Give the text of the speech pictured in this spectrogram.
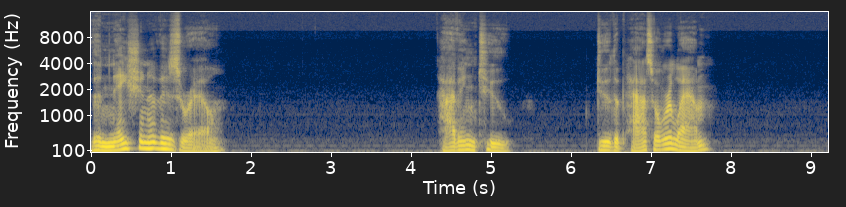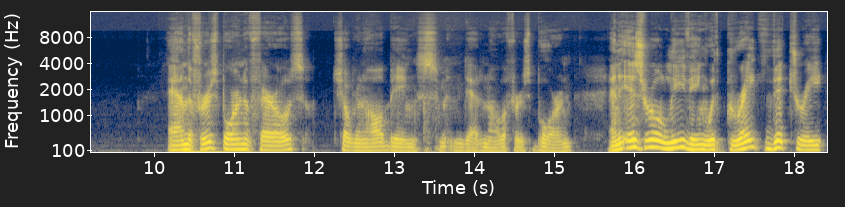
the nation of Israel having to do the Passover lamb and the firstborn of Pharaoh's children all being smitten dead and all the firstborn, and Israel leaving with great victory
